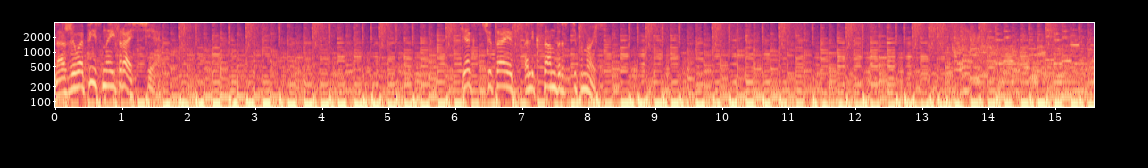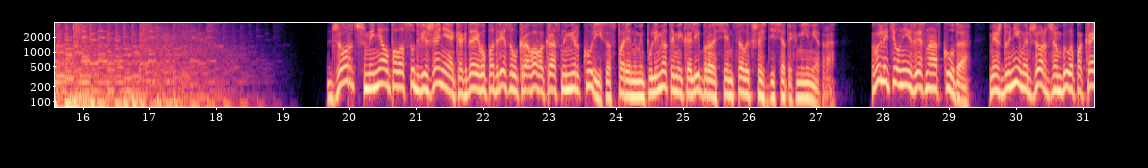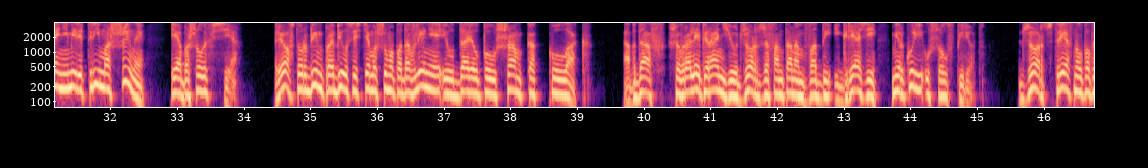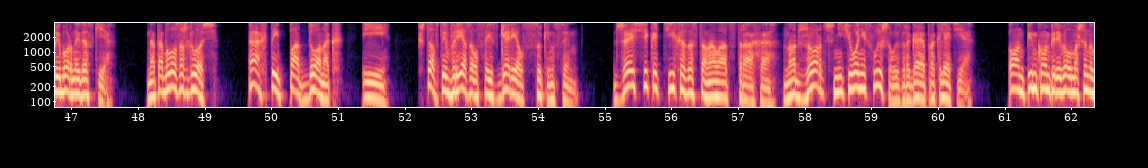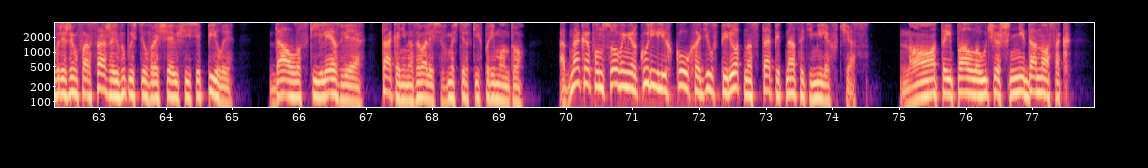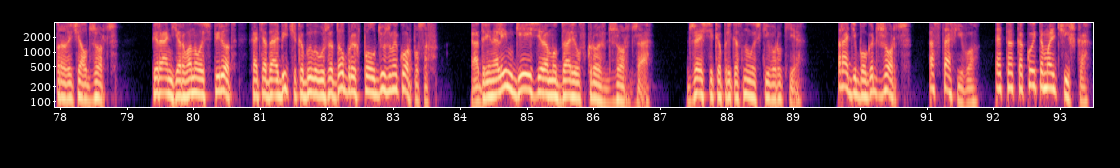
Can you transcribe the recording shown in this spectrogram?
На живописной трассе. Текст читает Александр Степной. Джордж менял полосу движения, когда его подрезал кроваво-красный Меркурий со спаренными пулеметами калибра 7,6 мм. Вылетел неизвестно откуда. Между ним и Джорджем было по крайней мере три машины, и обошел их все. Рев турбин пробил систему шумоподавления и ударил по ушам, как кулак. Обдав «Шевроле Пиранью» Джорджа фонтаном воды и грязи, Меркурий ушел вперед. Джордж треснул по приборной доске. На табло зажглось. «Ах ты, подонок!» и «Чтоб ты врезался и сгорел, сукин сын!» Джессика тихо застонала от страха, но Джордж ничего не слышал, изрыгая проклятие. Он пинком перевел машину в режим форсажа и выпустил вращающиеся пилы. Далласские лезвия, так они назывались в мастерских по ремонту. Однако пунцовый Меркурий легко уходил вперед на 115 милях в час. «Но ты получишь недоносок!» — прорычал Джордж. Пиранья рванулась вперед, хотя до обидчика было уже добрых полдюжины корпусов. Адреналин гейзером ударил в кровь Джорджа. Джессика прикоснулась к его руке. «Ради бога, Джордж, оставь его. Это какой-то мальчишка».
